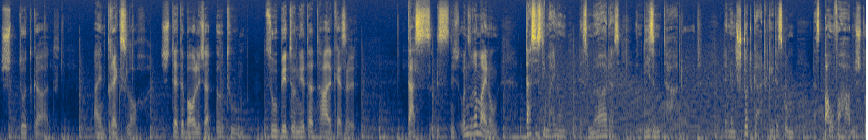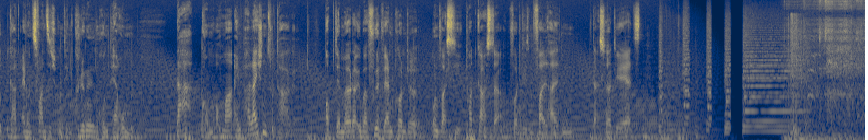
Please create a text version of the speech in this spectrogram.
Stuttgart. Ein Drecksloch. Städtebaulicher Irrtum. Zu betonierter Talkessel. Das ist nicht unsere Meinung. Das ist die Meinung des Mörders in diesem Tatort. Denn in Stuttgart geht es um das Bauvorhaben Stuttgart 21 und den Klüngel rundherum. Da kommen auch mal ein paar Leichen zutage. Ob der Mörder überführt werden konnte und was die Podcaster von diesem Fall halten, das hört ihr jetzt.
